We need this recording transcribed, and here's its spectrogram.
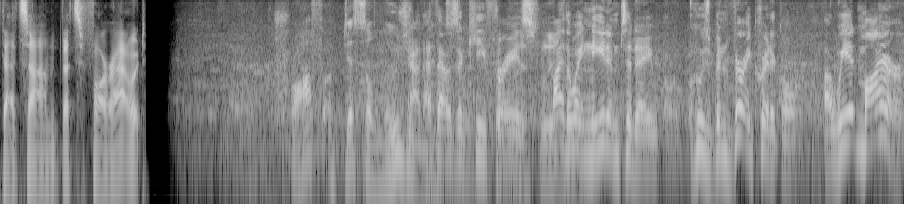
that's um, that's far out. Trough of disillusionment. Yeah, that, that was a key phrase. By the way, Needham today, who's been very critical, uh, we admire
